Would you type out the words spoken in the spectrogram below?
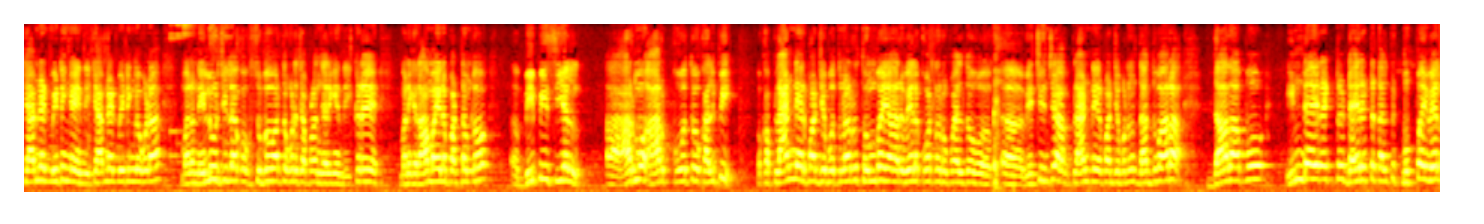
కేబినెట్ మీటింగ్ అయింది. కేబినెట్ మీటింగ్లో కూడా మన నెల్లూరు జిల్లాకు ఒక శుభవార్త కూడా చెప్పడం జరిగింది. ఇక్కడే మనకి రామాయణపట్నంలో బీపీసీఎల్ ఆర్మో ఆర్కోతో కలిపి ఒక ప్లాంట్ని ఏర్పాటు చేయబోతున్నారు. తొంభై ఆరు వేల కోట్ల రూపాయలతో వెచ్చించి ఆ ప్లాంట్ని ఏర్పాటు చేయబోతున్నారు. తద్వారా దాదాపు ఇండైరెక్ట్ డైరెక్ట్ కలిపి ముప్పై వేల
